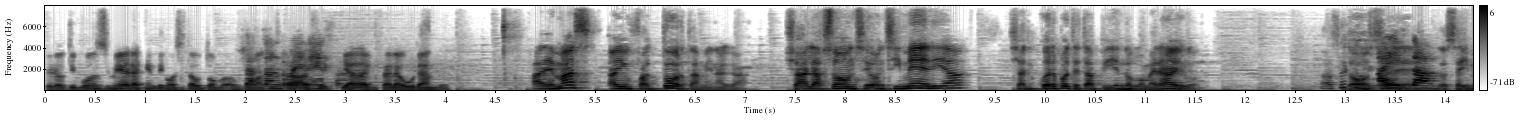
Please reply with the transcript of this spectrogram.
Pero tipo once y media la gente como si está autom- automatizada, chequeada que está laburando. Además, hay un factor también acá. Ya a las 11, 11 y media, ya el cuerpo te está pidiendo comer algo. Ah, 12, Ahí está. 12 y Pero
